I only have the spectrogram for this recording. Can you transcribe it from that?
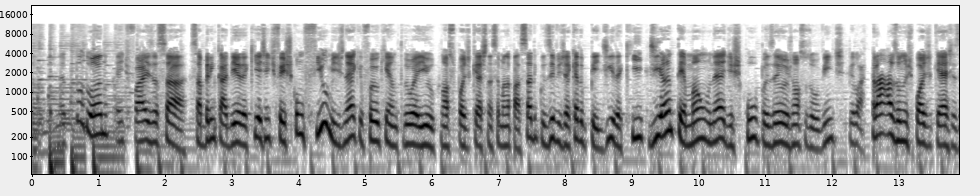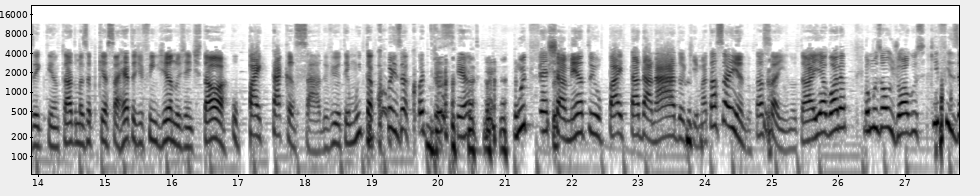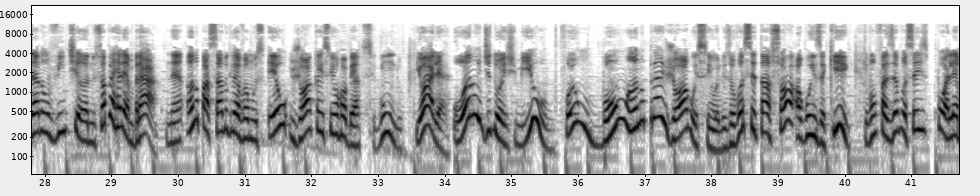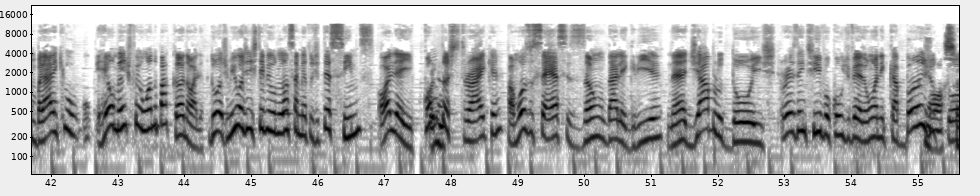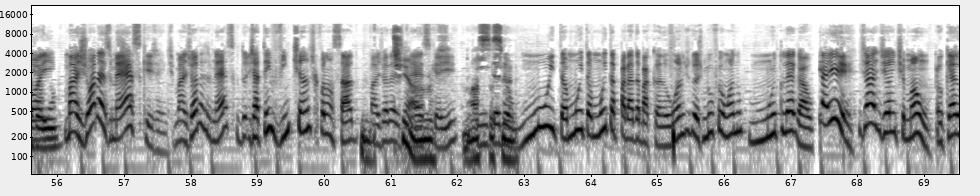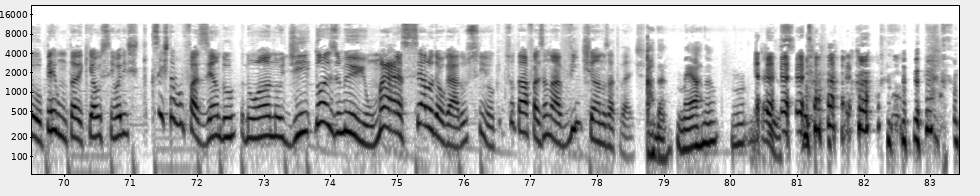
né? Todo ano a gente faz essa, essa brincadeira aqui. A gente fez com filmes, né? Que foi o que entrou aí o nosso podcast na semana passada. Inclusive, já quero pedir aqui de antemão, né? Desculpas aí aos nossos ouvintes pelo atraso nos podcasts aí que tem entrado, mas é porque essa reta de fim de ano, gente, tá, ó. O pai tá cansado, viu? Tem muita coisa acontecendo, muito fechamento e o pai tá danado aqui. Mas tá saindo, tá saindo, tá? E agora vamos aos jogos que fizeram 20 anos. Só para relembrar, né? Ano passado gravamos eu, Joca e senhor Roberto II. E olha, o ano de 2000 foi um bom ano para jogos, senhores. Eu vou citar só alguns aqui que vão fazer vocês, pô, lembrarem que o, o, realmente foi um ano bacana, olha. 2000 a gente teve o lançamento de The Sims. Olha aí, Counter Striker, famoso CSzão da alegria, né? Diablo 2, Resident Evil Code Verônica, Banjo Nossa, Toy. Majora's Mask, gente. Majora's Mask já tem 20 anos que foi lançado. Majora's 20 Mask aí. Nossa entendeu? Senhora. Muita, muita, muita parada bacana. O ano de 2000 foi um ano muito legal. E aí, já de antemão, eu quero perguntar aqui aos senhores o que, que vocês estavam fazendo no ano de 2001. Marcelo Delgado, o senhor, o que, que o senhor estava fazendo há 20 anos atrás? Merda. Merda. Hum, É isso.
